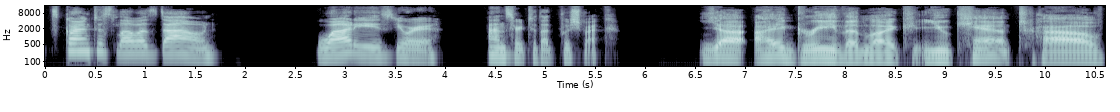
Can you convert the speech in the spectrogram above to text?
It's going to slow us down. What is your answer to that pushback? Yeah, I agree that like you can't have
